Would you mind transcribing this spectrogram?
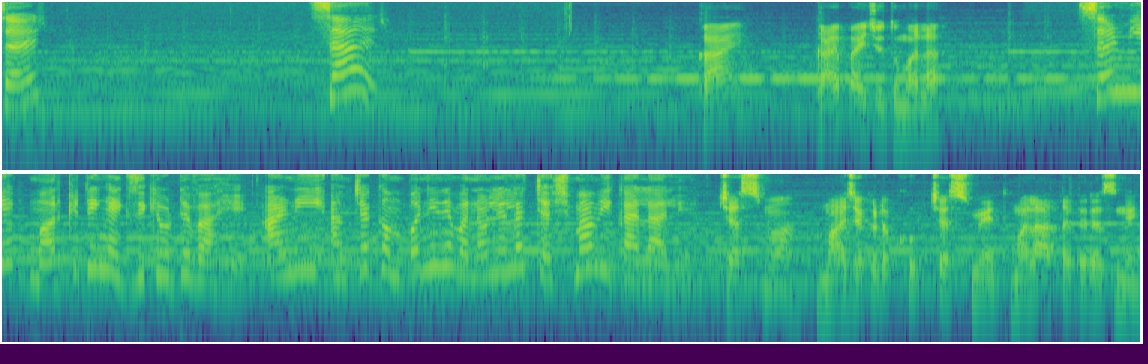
सर? सर! काय? काय पाहिजे तुम्हाला? सर मी एक मार्केटिंग एक्झिक्युटिव्ह आहे आणि आमच्या कंपनीने बनवलेला चष्मा विकायला आली चष्मा? माझ्याकडे खूप चष्मे आहेत. मला आता गरज नाही.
